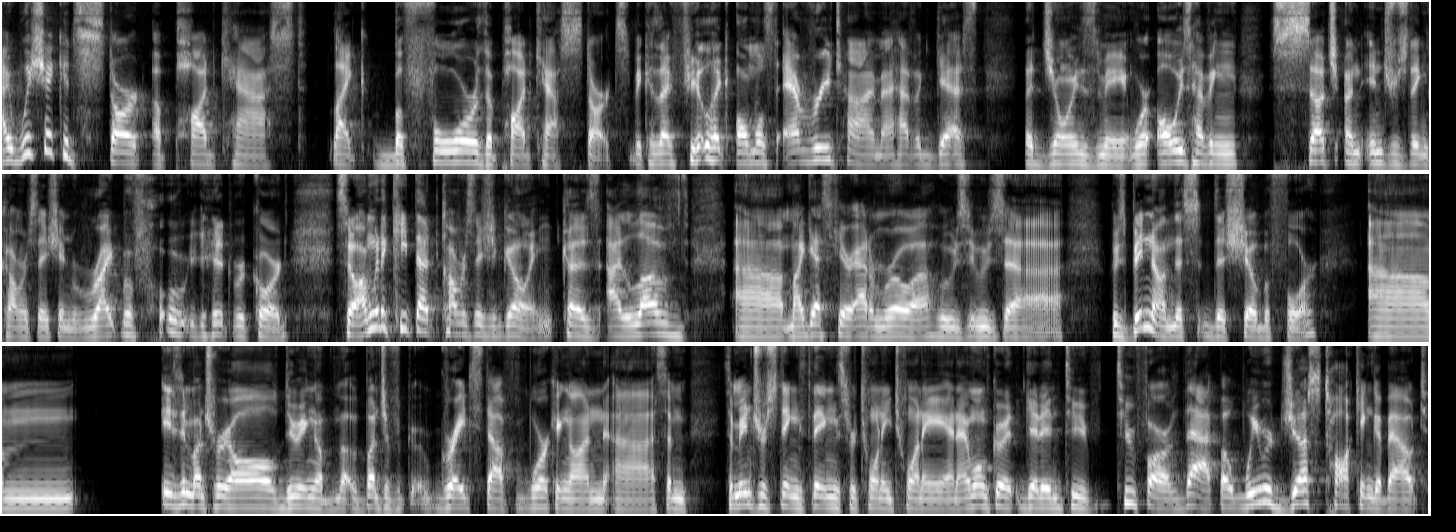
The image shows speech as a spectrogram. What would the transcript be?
I wish I could start a podcast like before the podcast starts because I feel like almost every time I have a guest that joins me, we're always having such an interesting conversation right before we hit record. So I'm going to keep that conversation going because I loved uh, my guest here, Adam Roa, who's who's uh, who's been on this this show before. Um, is in Montreal doing a, a, bunch of great stuff, working on uh, some some interesting things for 2020. And I won't go, get into too far of that, but we were just talking about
